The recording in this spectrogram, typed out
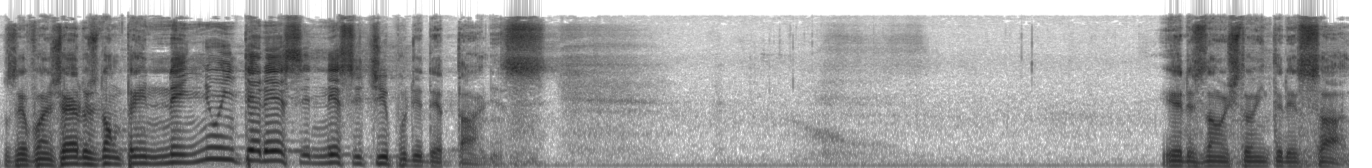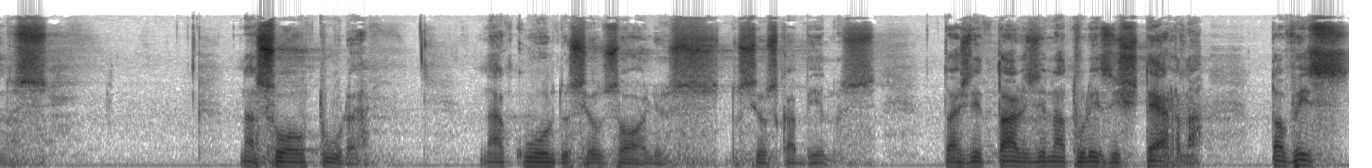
Os evangelhos não têm nenhum interesse nesse tipo de detalhes. Eles não estão interessados na sua altura, na cor dos seus olhos, dos seus cabelos, tais detalhes de natureza externa. Talvez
